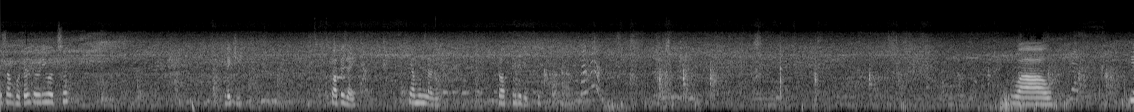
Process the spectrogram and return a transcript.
এদিকে সব হোটেল তৈরি হচ্ছে। দেখি। টপে যাই। কেমন লাগে? টপ থেকে দেখতে। ওয়াও! কি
